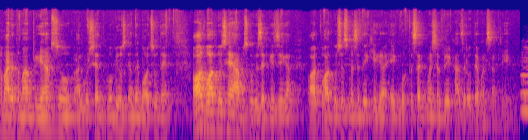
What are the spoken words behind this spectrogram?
ہمارے تمام پروگرامس جو المرشد، وہ بھی اس کے اندر موجود ہیں۔ اور بہت کچھ ہے، آپ اس کو وزٹ کیجیے گا اور بہت کچھ اس میں سے دیکھیے گا۔ ایک مختصر کمرشل بریک حاضر ہوتے ہیں ہمارے ساتھ، رہیے گا۔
